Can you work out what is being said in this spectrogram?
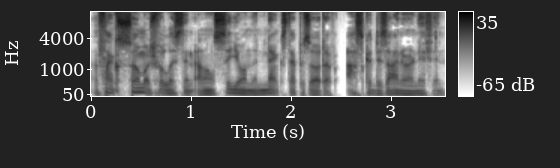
And thanks so much for listening, and I'll see you on the next episode of Ask a Designer Anything.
